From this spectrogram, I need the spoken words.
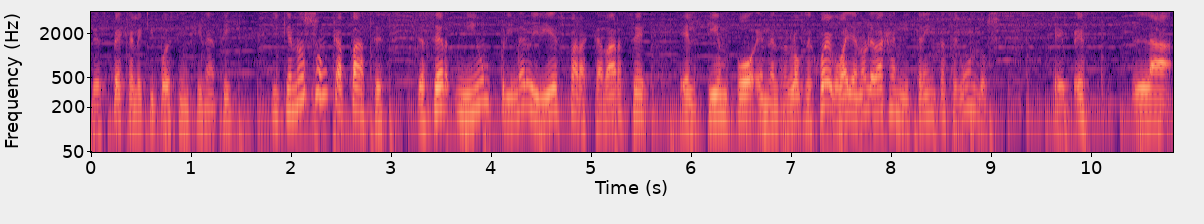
despeja el equipo de Cincinnati y que no son capaces de hacer ni un primero y diez para acabarse el tiempo en el reloj de juego. Vaya, no le bajan ni 30 segundos. Eh, es la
